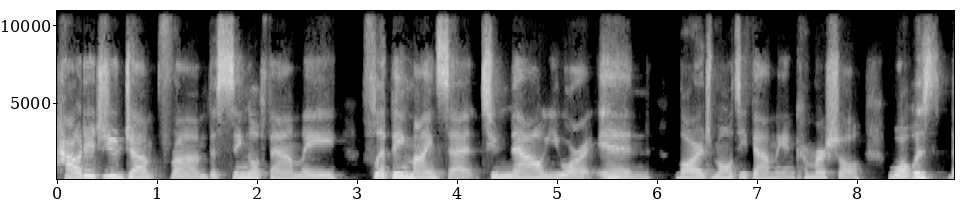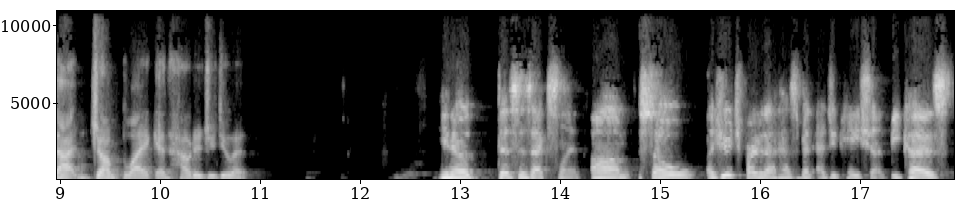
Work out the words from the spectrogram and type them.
How did you jump from the single family flipping mindset to now you are in large multifamily and commercial? What was that jump like and how did you do it? You know, this is excellent. Um, so, a huge part of that has been education because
